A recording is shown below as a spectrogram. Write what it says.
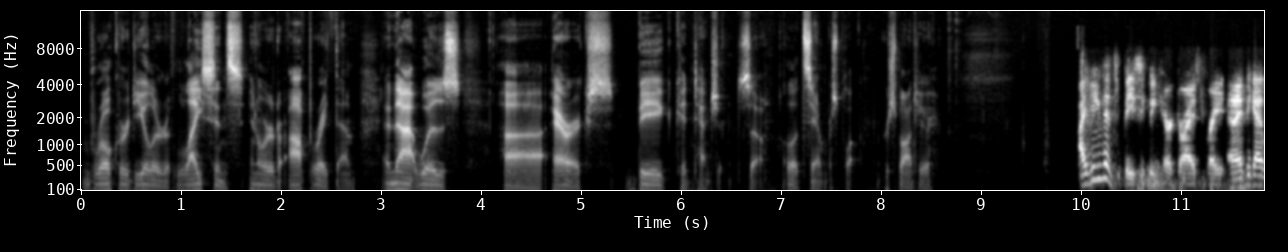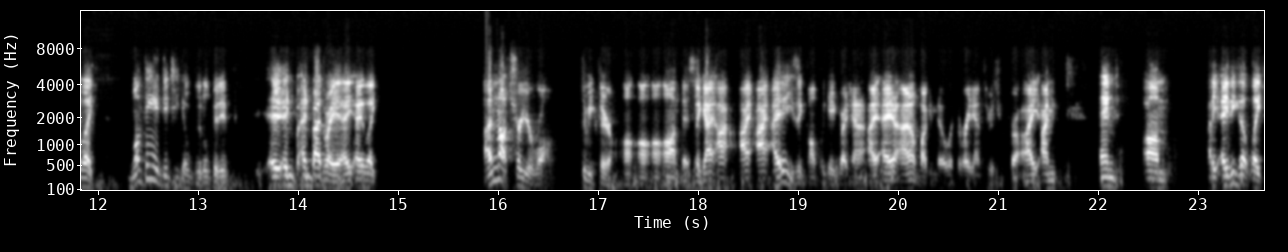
broker dealer license in order to operate them. And that was uh, Erik's big contention. So I'll let Sam respond respond here. I think that's basically characterized right, and I think I like one thing I did take a little bit of, and, and by the way, I, I like, I'm not sure you're wrong to be clear on, on, this. Like I, I, I think it's a complicated question. I, I, I don't fucking know what the right answer is. I, I'm, and um, I, I think that like,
